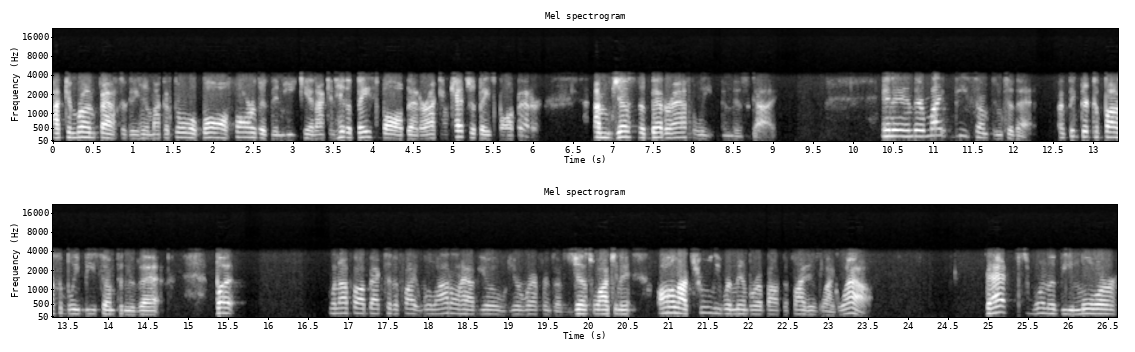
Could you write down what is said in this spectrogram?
I can run faster than him. I can throw a ball farther than he can. I can hit a baseball better. I can catch a baseball better. I'm just a better athlete than this guy. And, and there might be something to that. I think there could possibly be something to that. But when I thought back to the fight, well, I don't have your your reference of just watching it. All I truly remember about the fight is like, wow, that's one of the more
